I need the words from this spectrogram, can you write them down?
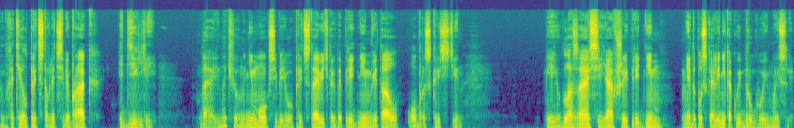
Он хотел представлять себе брак идиллией. Да, иначе он не мог себе его представить, когда перед ним витал образ Кристин. Ее глаза, сиявшие перед ним, не допускали никакой другой мысли.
